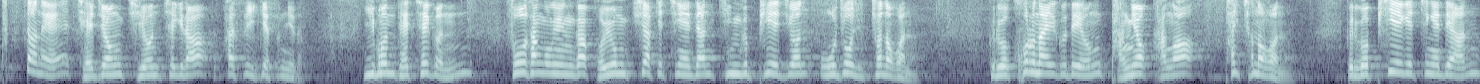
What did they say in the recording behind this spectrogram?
특단의 재정 지원책이라 할 수 있겠습니다. 이번 대책은 소상공인과 고용 취약계층에 대한 긴급 피해 지원 5조 6천억 원, 그리고 코로나19 대응 방역 강화 8천억 원, 그리고 피해 계층에 대한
